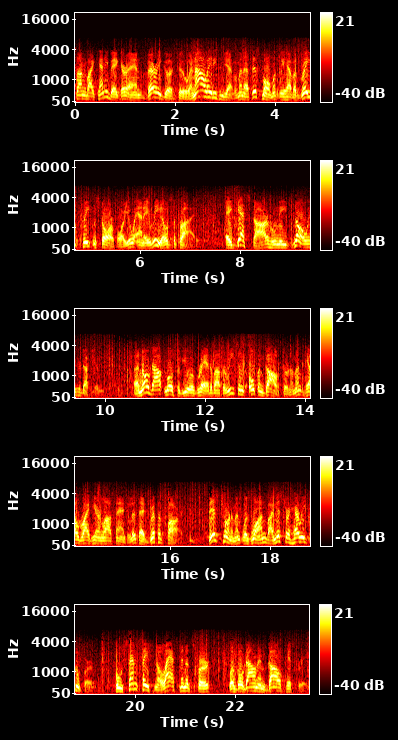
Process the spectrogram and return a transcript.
sung by Kenny Baker, and very good, too. And now, ladies and gentlemen, at this moment, we have a great treat in store for you and a real surprise. A guest star who needs no introduction. Uh, no doubt most of you have read about the recent Open Golf Tournament held right here in Los Angeles at Griffith Park. This tournament was won by Mr. Harry Cooper, whose sensational last minute spurt will go down in golf history.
